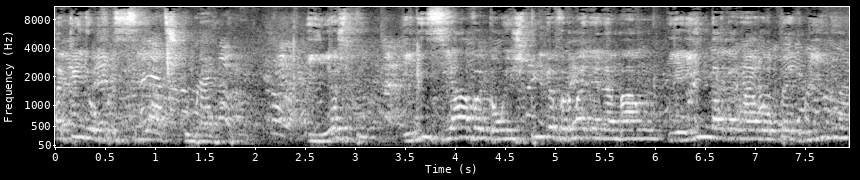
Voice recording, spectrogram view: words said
a quem oferecia a descoberta. E este iniciava com a espiga vermelha na mão e ainda agarrado ao pé de milho,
